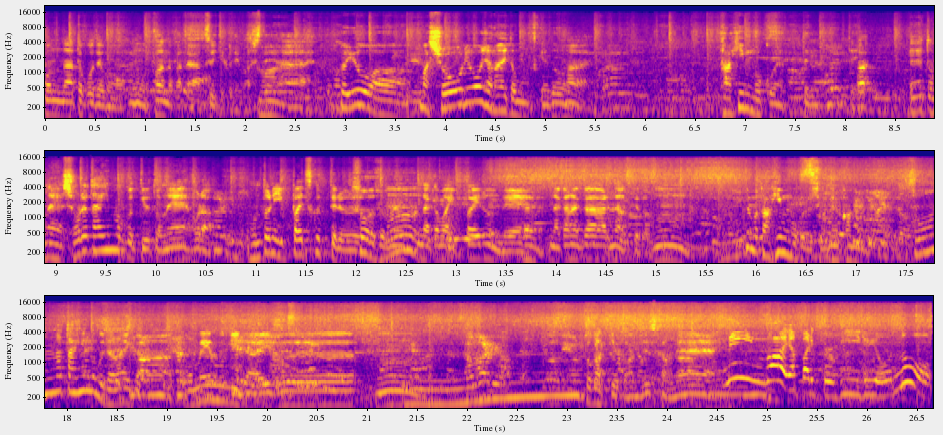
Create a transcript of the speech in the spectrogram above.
こんなとこでも、うん、ファンの方がついてくれまして、はい。要は、まあ、少量じゃないと思うんですけど、はい多品目をやってるって。あえっ、とね少量多品目っていうとねほら本当にいっぱい作ってるそうですよね。ん、仲間いっぱいいるんで、ええ。なかなかあれなんですけど、うん、でも多品目ですよねかなり。そんな多品目じゃないかな。米麦大豆。うんとかっていう感じですかね。メインはやっぱりこうビール用の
